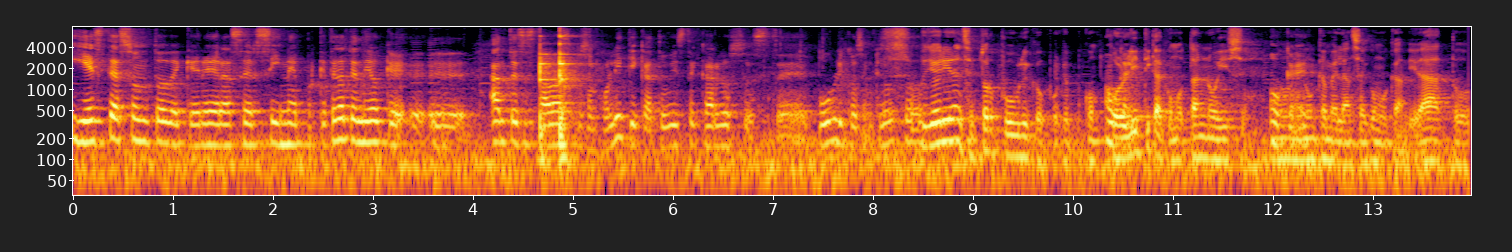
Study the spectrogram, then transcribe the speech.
y este asunto de querer hacer cine, porque tengo entendido que eh, eh, antes estabas pues, en política, tuviste cargos este, públicos incluso. Pues yo iría en el sector público porque con política como tal no hice. Nunca me lancé como candidato.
